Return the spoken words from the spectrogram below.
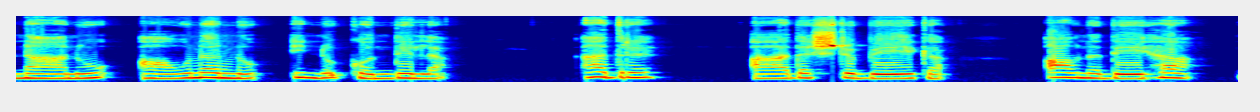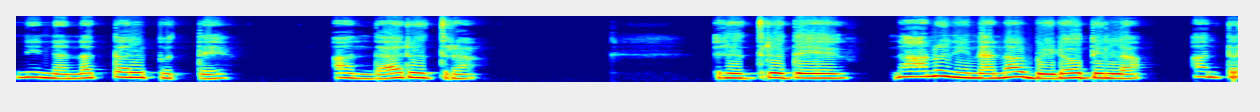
ನಾನು ಅವನನ್ನು ಇನ್ನು ಕೊಂದಿಲ್ಲ. ಆದ್ರೆ ಆದಷ್ಟು ಬೇಗ ಅವನ ದೇಹ ನಿನ್ನನ್ನು ತಲುಪುತ್ತೆ, ಅಂದ ರುದ್ರ. ರುದ್ರದೇವ್, ನಾನು ನಿನ್ನನ್ನು ಬಿಡೋದಿಲ್ಲ ಅಂತ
